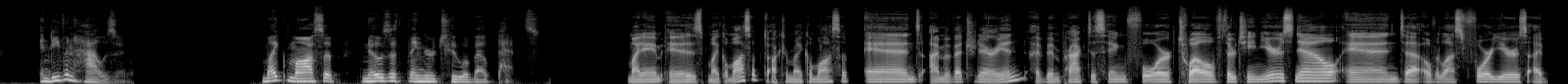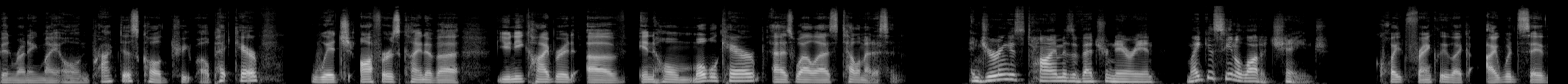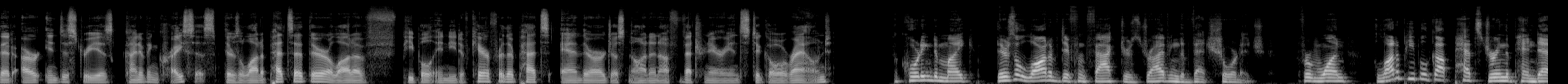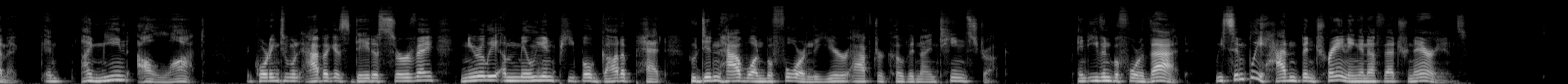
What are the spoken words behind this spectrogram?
and even housing. Mike Mossop knows a thing or two about pets. My name is Michael Mossop, Dr. Michael Mossop, and I'm a veterinarian. I've been practicing for 12, 13 years now. And uh, over the last four years, I've been running my own practice called Treatwell Pet Care, which offers kind of a unique hybrid of in home mobile care as well as telemedicine. And during his time as a veterinarian, Mike has seen a lot of change quite frankly, like I would say that our industry is kind of in crisis. There's a lot of pets out there, a lot of people in need of care for their pets, and there are just not enough veterinarians to go around. According to Mike, there's a lot of different factors driving the vet shortage. For one, a lot of people got pets during the pandemic, and I mean a lot. According to an Abacus data survey, nearly a million people got a pet who didn't have one before in the year after COVID 19 struck. And even before that, we simply hadn't been training enough veterinarians.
